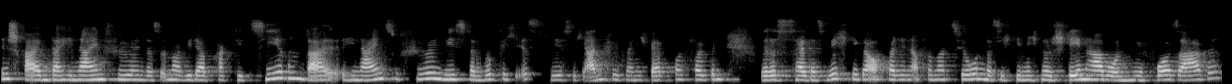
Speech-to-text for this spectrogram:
hinschreiben, da hineinfühlen, das immer wieder praktizieren, da hineinzufühlen, wie es dann wirklich ist, wie es sich anfühlt, wenn ich wertvoll bin. Also das ist halt das Wichtige auch bei den Affirmationen, dass ich die nicht nur stehen habe und mir vorsage,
